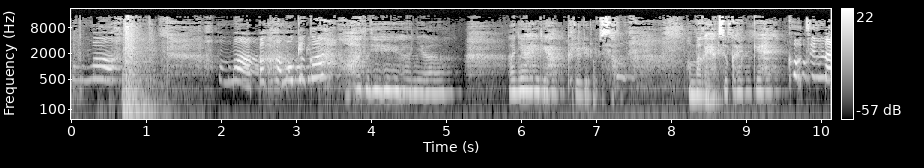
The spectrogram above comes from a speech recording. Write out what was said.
엄마, 아빠 감옥에 가? 아니, 아니야. 아니야, 혜리야. 그럴 일 없어. 엄마가 약속할게. 거짓말.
